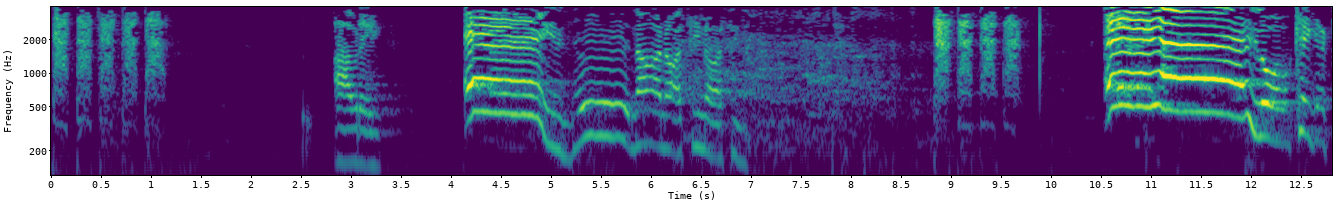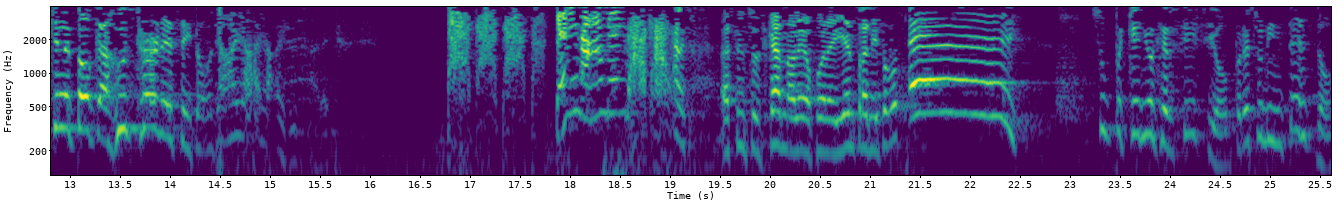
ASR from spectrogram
ta, ta, ta, ta, ta. abre y ¡Ey! No, no, así no, así no. Ta, ta, ta, ta. ¡Ey! ey! Y luego, okay, ¿a quién le toca? Whose turn is it? Y todos, ya, ya, ya. Y se sale. Hacen su escándalo afuera y entran y todos, ¡Ey! Es un pequeño ejercicio, pero es un intento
